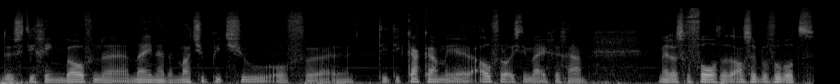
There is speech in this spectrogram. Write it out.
Dus die ging boven eh, mee naar de Machu Picchu of Titicaca meer. Overal is die meegegaan. Met als gevolg dat als er bijvoorbeeld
